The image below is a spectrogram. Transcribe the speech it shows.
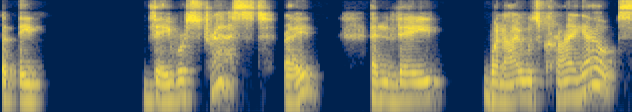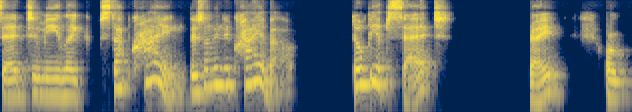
But they they were stressed, right? And they when I was crying out, said to me, like, stop crying. There's nothing to cry about. Don't be upset, right? Or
